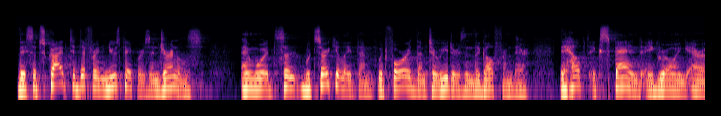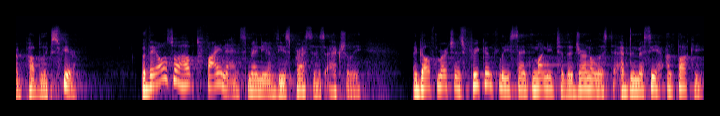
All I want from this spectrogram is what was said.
They subscribed to different newspapers and journals and would, would circulate them, would forward them to readers in the Gulf from there. They helped expand a growing Arab public sphere. But they also helped finance many of these presses, actually. The Gulf merchants frequently sent money to the journalist Abdul Masih Antaki,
